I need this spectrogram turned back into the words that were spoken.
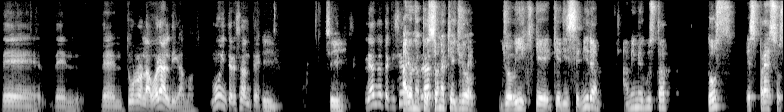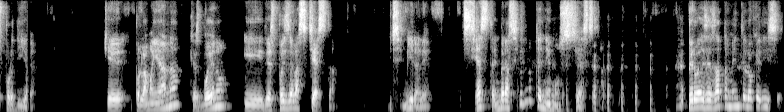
del, del turno laboral, digamos. Muy interesante. Sí. sí. Leandro, te quisiera Hay una persona que yo, yo vi que, que dice, mira, a mí me gusta dos expresos por día, que por la mañana, que es bueno, y después de la siesta. Dice, mírale, siesta, en Brasil no tenemos siesta. Pero es exactamente lo que dice.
